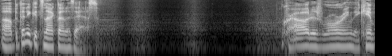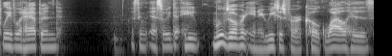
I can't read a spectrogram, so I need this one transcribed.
Uh, but then he gets knocked on his ass crowd is roaring. They can't believe what happened. So he, he moves over and he reaches for a Coke while his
